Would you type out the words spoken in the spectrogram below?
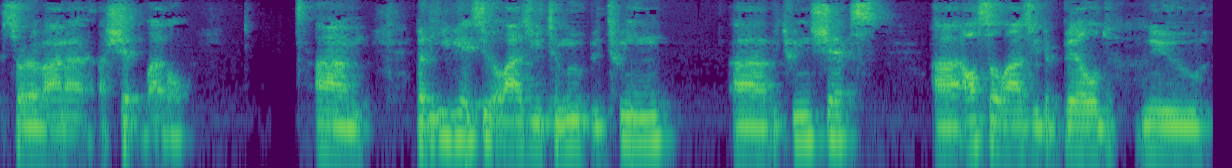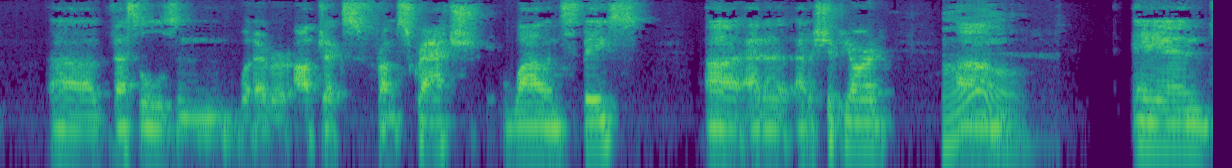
sort of on a, a ship level. Um, but the EVA suit allows you to move between uh, between ships. Uh, also allows you to build new uh, vessels and whatever objects from scratch while in space uh, at a at a shipyard. Oh. Um, and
